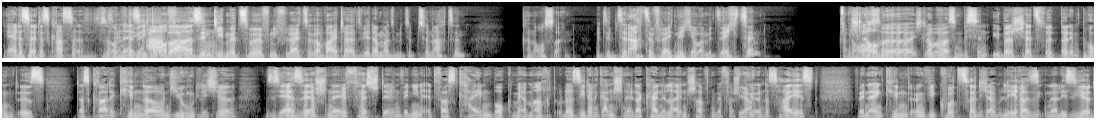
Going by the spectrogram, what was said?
Ja, das ist halt das Krasse. Das so, ne, sich Aber verlassen. sind die mit 12 nicht vielleicht sogar weiter als wir damals mit 17, 18? Kann auch sein. Mit 17, 18 vielleicht nicht, aber mit 16? Kann ich sein. glaube, ich glaube, was ein bisschen überschätzt wird bei dem Punkt ist, dass gerade Kinder und Jugendliche sehr, sehr schnell feststellen, wenn ihnen etwas keinen Bock mehr macht oder sie dann ganz schnell da keine Leidenschaft mehr verspüren. Ja. Das heißt, wenn ein Kind irgendwie kurzzeitig einem Lehrer signalisiert,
